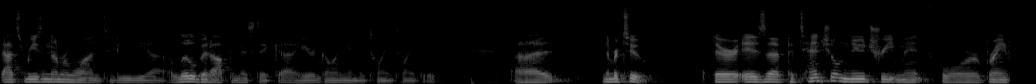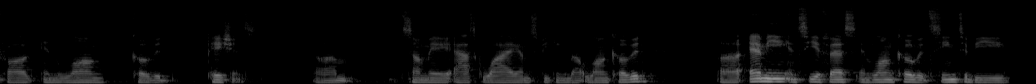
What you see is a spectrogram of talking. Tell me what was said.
that's reason number one to be uh, a little bit optimistic uh, here going into 2023. Uh, number two, there is a potential new treatment for brain fog in long COVID patients. Um, some may ask why I'm speaking about long COVID. Uh, ME and CFS and long COVID seem to be,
